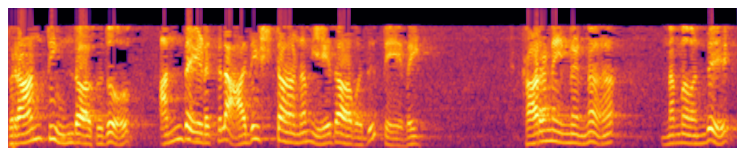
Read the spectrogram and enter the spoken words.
பிராந்தி உண்டாகுதோ அந்த இடத்துல அதிஷ்டானம் ஏதாவது தேவை. காரணம் என்னன்னா நம்ம வந்து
